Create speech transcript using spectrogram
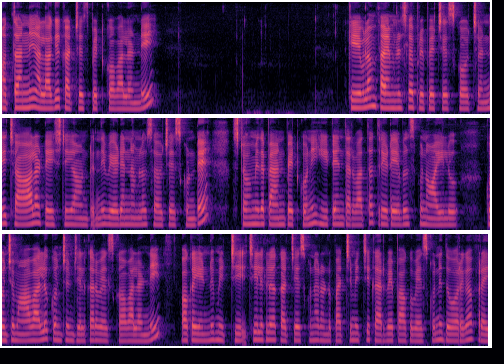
మొత్తాన్ని అలాగే కట్ చేసి పెట్టుకోవాలండి. కేవలం ఫైవ్ మినిట్స్లో ప్రిపేర్ చేసుకోవచ్చండి. చాలా టేస్టీగా ఉంటుంది. వేడన్నంలో సర్వ్ చేసుకుంటే స్టవ్ మీద ప్యాన్ పెట్టుకొని హీట్ అయిన తర్వాత త్రీ టేబుల్ స్పూన్ ఆయిల్ కొంచెం ఆవాలు కొంచెం జీలకర్ర వేసుకోవాలండి. ఒక ఎండుమిర్చి చీలికలుగా కట్ చేసుకున్న రెండు పచ్చిమిర్చి కరివేపాకు వేసుకొని దోరగా ఫ్రై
